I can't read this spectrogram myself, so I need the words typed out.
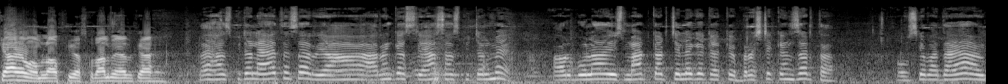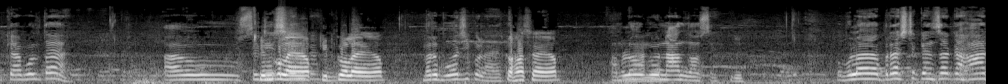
क्या है मामला? आपके अस्पताल में तो क्या है? मैं हॉस्पिटल आया था सर यहाँ आरंग के श्रेयांस हॉस्पिटल में और बोला स्मार्ट कार्ड चले गए क्या ब्रेस्ट कैंसर था। और उसके बाद आया और क्या बोलता है? और किनको लाए आप? किनको लाए आप? मेरे बुआ जी को था। कहाँ से आए आप? हम लोग नांदगांव। से। वो बोला ब्रेस्ट कैंसर का हाँ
